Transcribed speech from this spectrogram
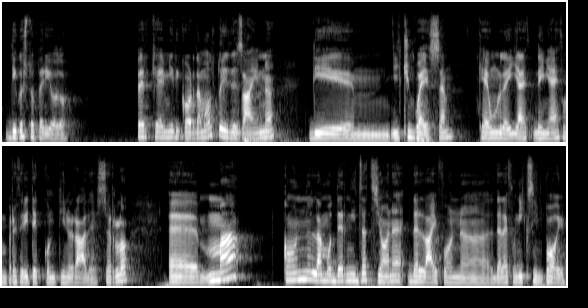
di questo periodo perché mi ricorda molto il design di um, il 5S, che è uno degli, dei miei iPhone preferiti e continuerà ad esserlo, eh, ma con la modernizzazione dell'iPhone, uh, dell'iPhone X in poi,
